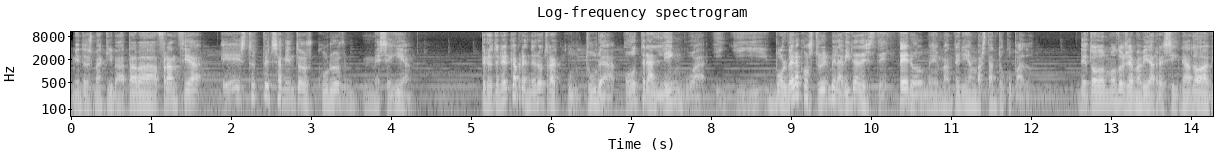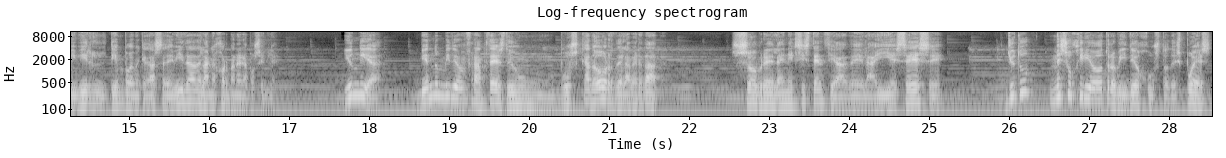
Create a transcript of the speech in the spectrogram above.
Mientras me aclimataba a Francia, estos pensamientos oscuros me seguían pero tener que aprender otra cultura, otra lengua y, volver a construirme la vida desde cero me mantenían bastante ocupado. De todos modos ya me había resignado a vivir el tiempo que me quedase de vida de la mejor manera posible. Y un día, viendo un vídeo en francés de un buscador de la verdad sobre la inexistencia de la ISS, YouTube me sugirió otro vídeo justo después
